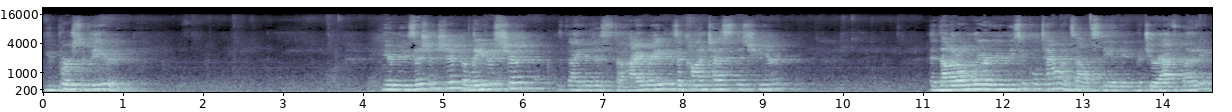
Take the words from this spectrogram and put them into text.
You persevered. Your musicianship and leadership guided us to high ratings at contests this year. And not only are your musical talents outstanding, but your athletic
